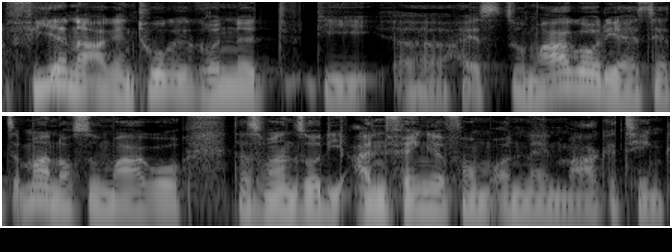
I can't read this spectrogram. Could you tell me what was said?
vier eine Agentur gegründet, die äh, heißt Sumago, die heißt jetzt immer noch Sumago. Das waren so die Anfänge vom Online-Marketing.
